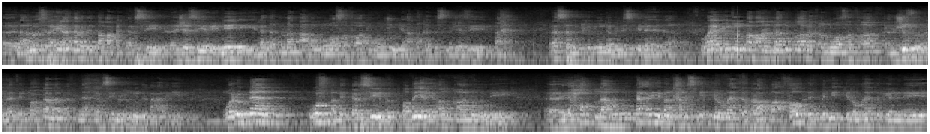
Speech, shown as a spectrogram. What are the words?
لأنه إسرائيل اعتمدت طبعا بالترسيم جزيره نائيه لا تتمتع بالمواصفات الموجودة. أعتقد اسمها جزيرة بخت رسمت حدودها بالنسبة لها. وهي الحدود طبعا لا تطابق المواصفات الجزر التي تعتمد أثناء ترسيم الحدود البحرية. ولبنان وفقا للترسيم الطبيعي القانوني آه، يحق له تقريبا 500 كيلومتر مربع فوق ال 800 كيلومتر يلي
